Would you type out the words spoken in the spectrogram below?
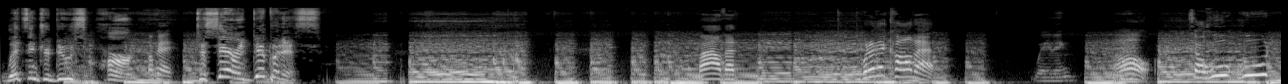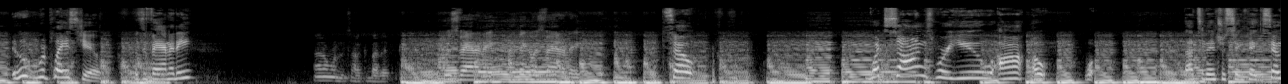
let's introduce her. Okay. To Serendipitous. Wow, that. What do they call that? Waving. Oh, so who who who replaced you? Was it Vanity? I don't want to talk about it. It was Vanity. I think it was Vanity. So, what songs were you on? Oh, wha- that's an interesting thing. So,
